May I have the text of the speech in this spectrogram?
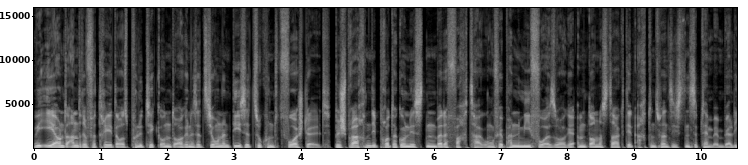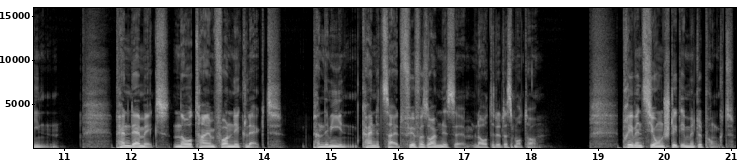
Wie er und andere Vertreter aus Politik und Organisationen diese Zukunft vorstellt, besprachen die Protagonisten bei der Fachtagung für Pandemievorsorge am Donnerstag, den 28. September in Berlin. Pandemics, no time for neglect. Pandemien, keine Zeit für Versäumnisse, lautete das Motto. Prävention steht im Mittelpunkt.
